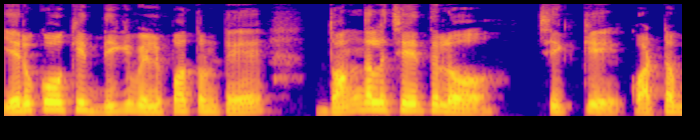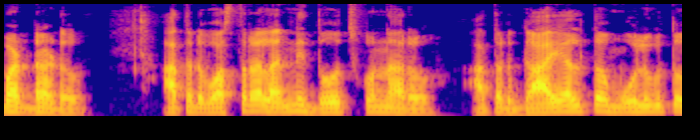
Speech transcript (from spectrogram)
ఎరుకోకి దిగి వెళ్ళిపోతుంటే దొంగల చేతిలో చిక్కి కొట్టబడ్డాడు. అతడి వస్త్రాలు అన్నీ దోచుకున్నారు. అతడు గాయాలతో మూలుగుతూ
